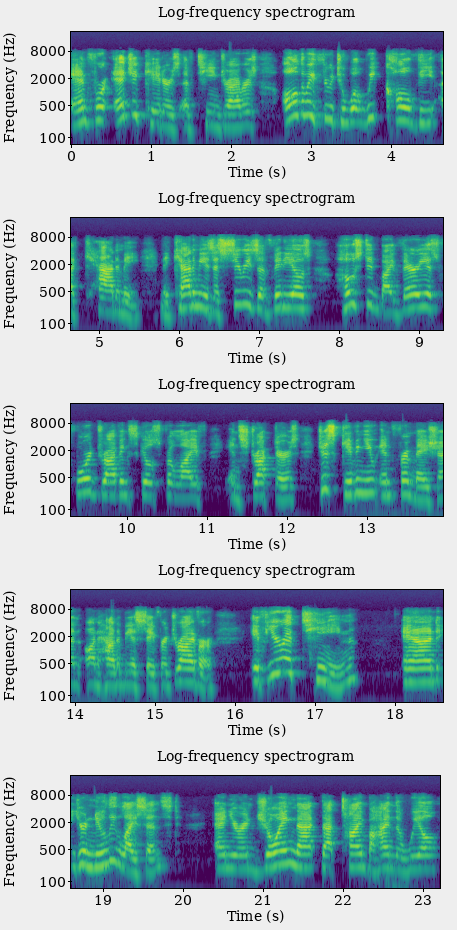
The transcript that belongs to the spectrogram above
and for educators of teen drivers, all the way through to what we call the Academy. An Academy is a series of videos hosted by various Ford Driving Skills for Life instructors, just giving you information on how to be a safer driver. If you're a teen and you're newly licensed and you're enjoying that, that time behind the wheel,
